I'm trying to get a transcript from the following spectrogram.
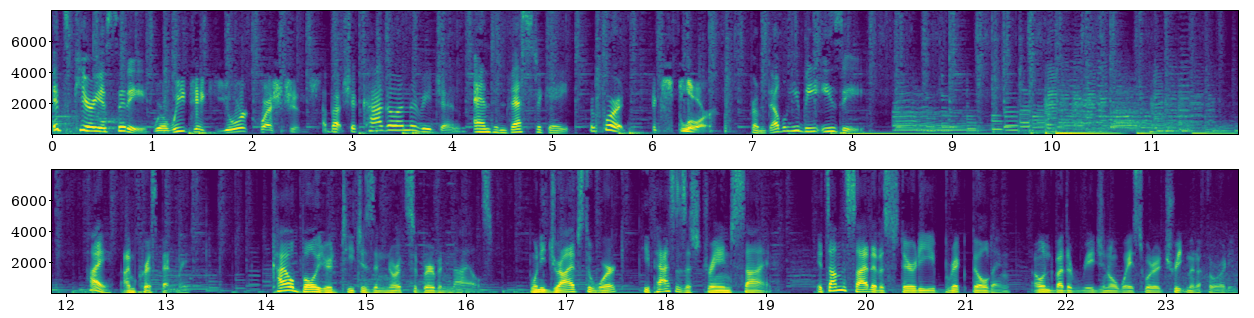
It's Curious City, where we take your questions about Chicago and the region and investigate, report, explore. From WBEZ. Hi, I'm Chris Bentley. Kyle Bolliard teaches in North Suburban Niles. When he drives to work, he passes a strange sign. It's on the side of a sturdy brick building owned by the Regional Wastewater Treatment Authority.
